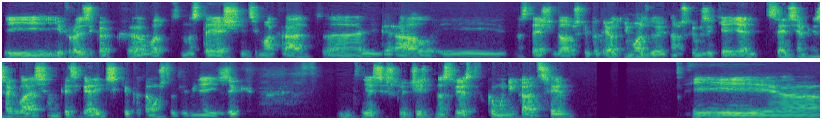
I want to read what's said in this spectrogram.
и, и вроде как э, вот настоящий демократ, э, либерал и настоящий белорусский патриот не может говорить на русском языке. Я с этим не согласен категорически, потому что для меня язык есть исключительно средство коммуникации. И э,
